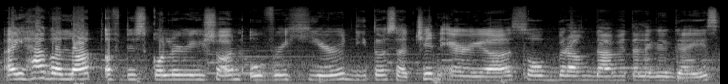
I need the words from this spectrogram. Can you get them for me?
I have a lot of discoloration over here dito sa chin area. Sobrang dami talaga, guys.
